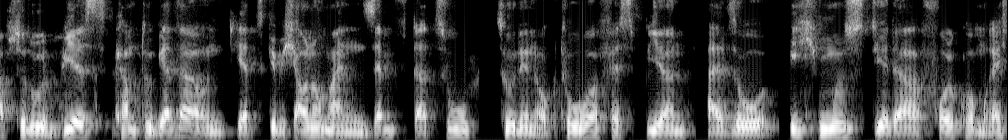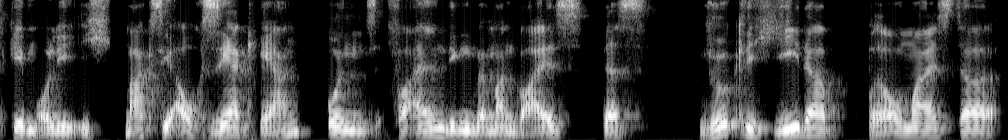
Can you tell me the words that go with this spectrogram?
Absolut. Beers come together und jetzt gebe ich auch noch meinen Senf dazu zu den Oktoberfestbieren. Also ich muss dir da vollkommen recht geben, Olli. Ich mag sie auch sehr gern und vor allen Dingen, wenn man weiß, dass wirklich jeder Braumeister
